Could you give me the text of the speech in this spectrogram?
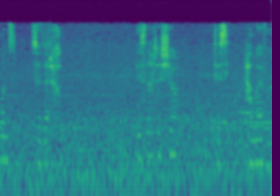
once. So that hope is that a shock? To see, however...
